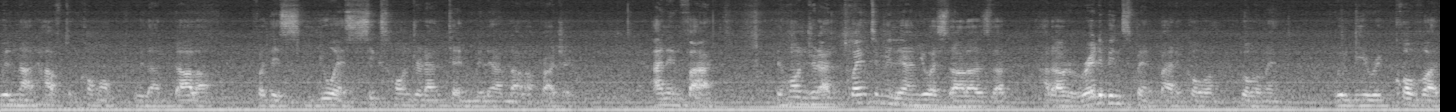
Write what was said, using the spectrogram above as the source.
will not have to come up with a dollar for this US $610 million project. And in fact, the 120 million US dollars that had already been spent by the government will be recovered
